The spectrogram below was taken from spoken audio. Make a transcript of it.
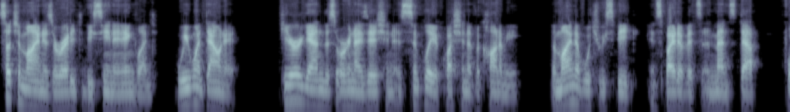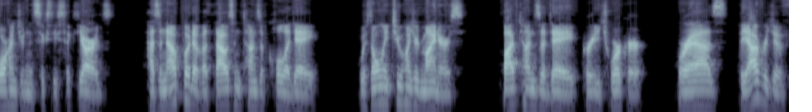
Such a mine is already to be seen in England. We went down it. Here again, this organization is simply a question of economy. The mine of which we speak, in spite of its immense depth, 466 yards, has an output of a thousand tons of coal a day, with only 200 miners, 5 tons a day per each worker, whereas the average of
